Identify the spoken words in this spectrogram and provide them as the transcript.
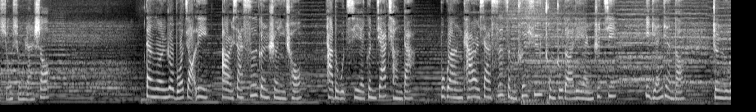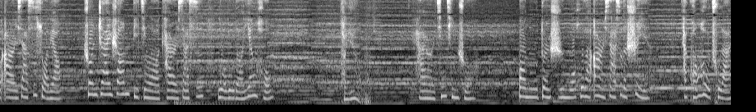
熊熊燃烧。但论肉搏脚力，阿尔萨斯更胜一筹，他的武器也更加强大。不管卡尔萨斯怎么吹嘘冲出的烈焰之击，一点点的，正如阿尔萨斯所料，双之哀伤逼近了凯尔萨斯裸露的咽喉。他厌恶你，凯尔轻轻说。暴怒顿时模糊了阿尔萨斯的视野，他狂吼出来，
